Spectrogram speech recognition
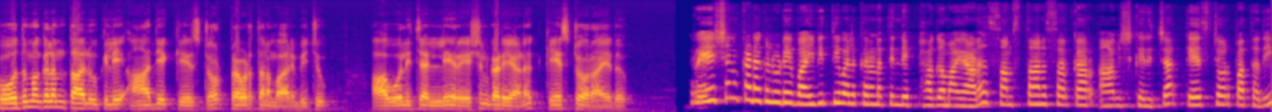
കോതമംഗലം താലൂക്കിലെ ആദ്യ കെ സ്റ്റോർ പ്രവർത്തനം ആരംഭിച്ചു. ആവോലിച്ചല്ലിലെ റേഷൻ കടയാണ് കെ സ്റ്റോർ ആയത് റേഷൻ കടകളുടെ വൈവിധ്യവൽക്കരണത്തിന്റെ ഭാഗമായാണ് സംസ്ഥാന സർക്കാർ ആവിഷ്കരിച്ച കെ സ്റ്റോർ പദ്ധതി.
